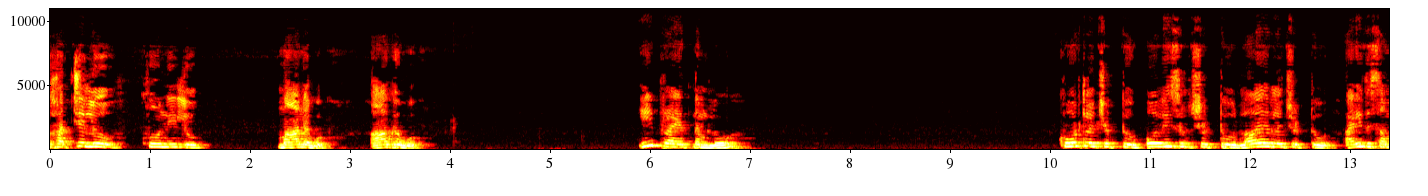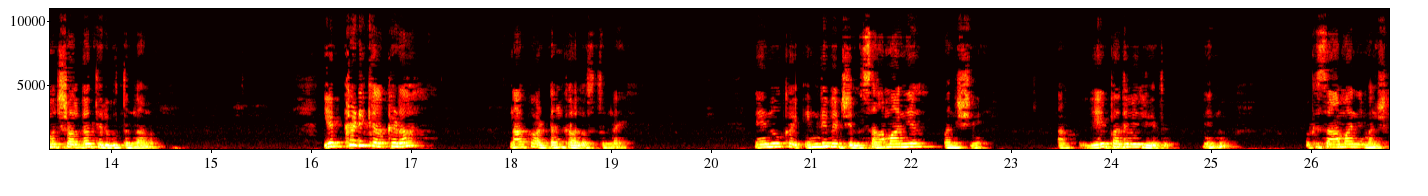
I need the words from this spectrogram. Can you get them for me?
హత్యలు కూనీలు మానవు ఆగవు. ఈ ప్రయత్నంలో కోర్టుల చుట్టూ పోలీసుల చుట్టూ లాయర్ల చుట్టూ ఐదు సంవత్సరాలుగా తిరుగుతున్నాను. ఎక్కడికక్కడ నాకు అడ్డంకాలు వస్తున్నాయి నేను ఒక ఇండివిజువల్ సామాన్య మనిషిని. నాకు ఏ పదవి లేదు. ఒక సామాన్య మనిషి.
